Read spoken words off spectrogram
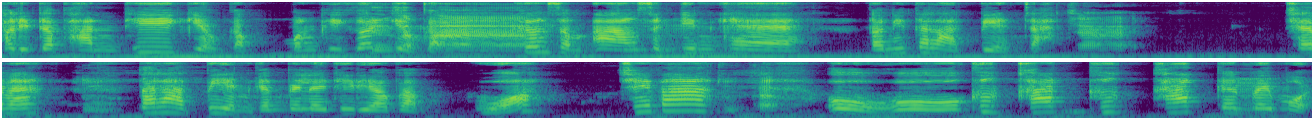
ผลิตภัณฑ์ที่เกี่ยวกับบางทีก็เกี่ยวกับเครื่องสำอางสกินแคร์ตอนนี้ตลาดเปลี่ยนจ้ะใช่ใช่ไหมถูกตลาดเปลี่ยนกันไปเลยทีเดียวแบบหัวใช่ปะถูกครับโอ้โหคึกคักคึกคักกันไปหมด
